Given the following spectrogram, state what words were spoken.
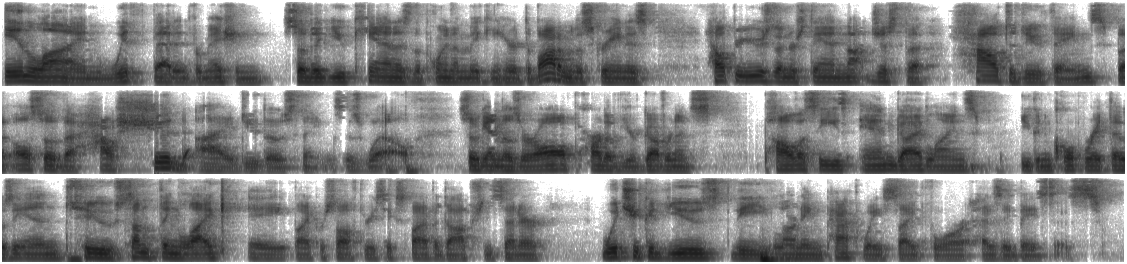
in line with that information so that you can, as the point I'm making here at the bottom of the screen is help your users understand not just the how to do things, but also the how should I do those things as well. So again, those are all part of your governance policies and guidelines. You can incorporate those into something like a Microsoft 365 Adoption Center which you could use the learning pathway site for as a basis.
